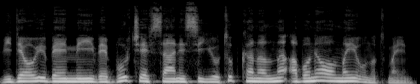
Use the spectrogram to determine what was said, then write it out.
Videoyu beğenmeyi ve Burç Efsanesi YouTube kanalına abone olmayı unutmayın.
